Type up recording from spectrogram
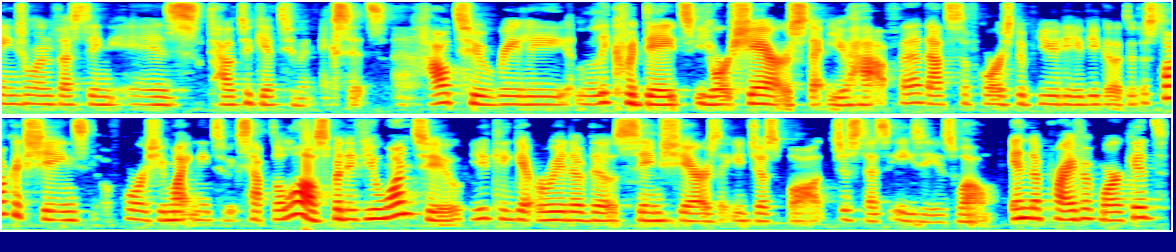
angel investing is how to get to an exit, how to really liquidate your shares that you have. Uh, that's, of course, the beauty. If you go to the stock exchange, of course, you might need to accept a loss. But if you want to, you can get rid of those same shares that you just bought just as easy as well. In the private market,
